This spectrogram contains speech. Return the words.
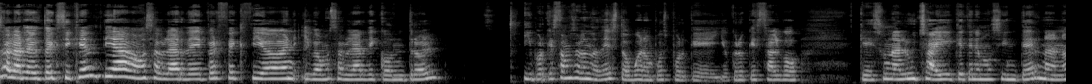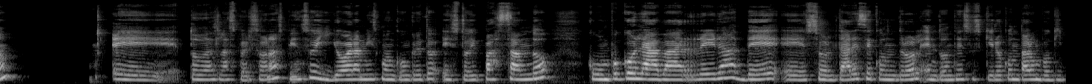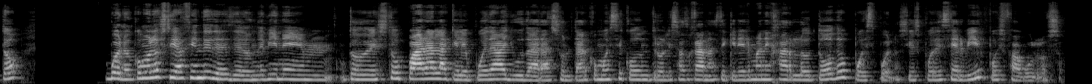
vamos a hablar de autoexigencia, vamos a hablar de perfección y vamos a hablar de control. ¿Y por qué estamos hablando de esto? Bueno, pues porque yo creo que es algo que es una lucha ahí que tenemos interna, ¿no? Eh, todas las personas, pienso, y yo ahora mismo en concreto estoy pasando como un poco la barrera de eh, soltar ese control, entonces os quiero contar un poquito, bueno, cómo lo estoy haciendo y desde dónde viene mm, todo esto para la que le pueda ayudar a soltar como ese control, esas ganas de querer manejarlo todo, pues bueno, si os puede servir, pues fabuloso.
